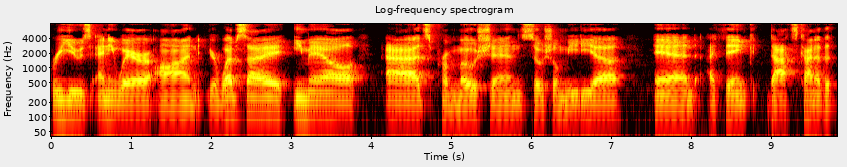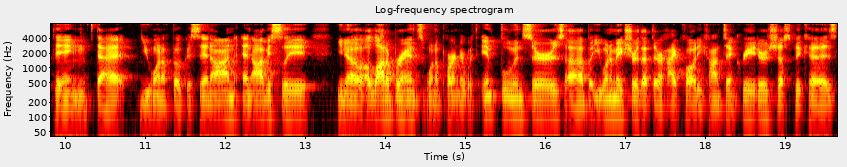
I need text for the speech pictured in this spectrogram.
reuse anywhere on your website, email, ads, promotions, social media. And I think that's kind of the thing that you want to focus in on. And obviously, you know, a lot of brands want to partner with influencers, uh, but you want to make sure that they're high quality content creators just because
